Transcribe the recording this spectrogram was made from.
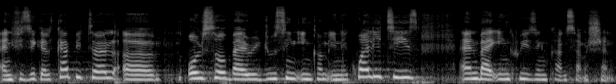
and physical capital, uh, also by reducing income inequalities and by increasing consumption.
